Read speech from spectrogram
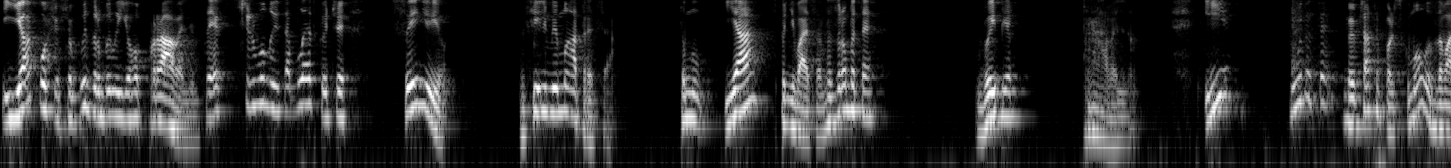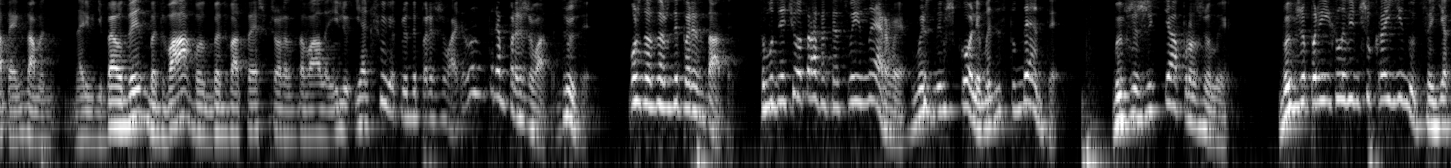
І я хочу, щоб ви зробили його правильним. Це як з червоною таблеткою чи синьою в фільмі Матриця. Тому я сподіваюся, ви зробите вибір правильно. І будете вивчати польську мову, здавати екзамен на рівні B1, B2, бо B2 теж вчора здавали. І я чую, як люди переживають, але не треба переживати. Друзі, можна завжди перездати. Тому для чого тратити свої нерви? Ми ж не в школі, ми не студенти. Ми вже життя прожили. Ви вже переїхали в іншу країну. Це як.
